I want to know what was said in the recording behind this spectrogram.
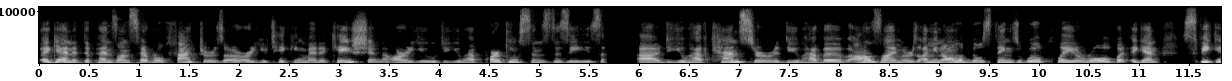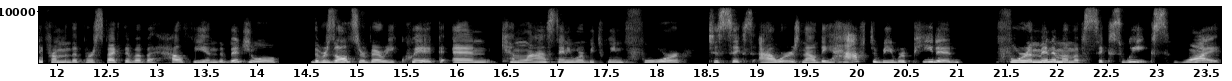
Again, it depends on several factors. Are, are, you taking medication? Are you, do you have Parkinson's disease? Uh, do you have cancer? Do you have a Alzheimer's? I mean, all of those things will play a role. But again, speaking from the perspective of a healthy individual, the results are very quick and can last anywhere between four to six hours. Now, they have to be repeated for a minimum of six weeks. Why?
